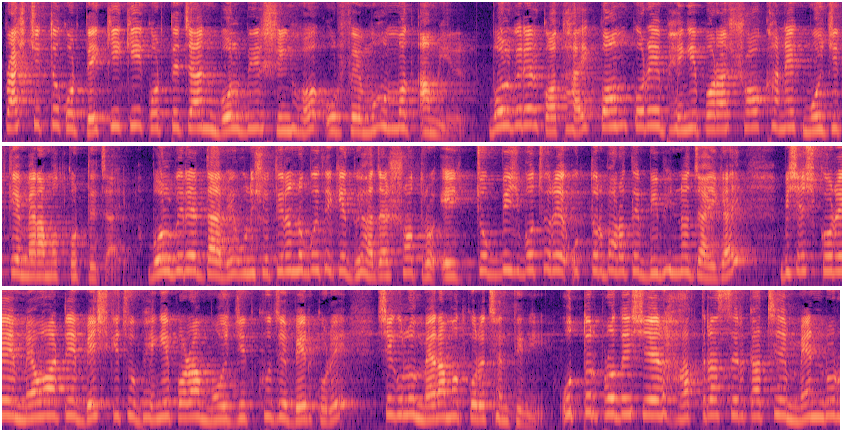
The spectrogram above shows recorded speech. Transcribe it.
প্রায়শ্চিত্ত করতে কি কি করতে চান বলবীর সিংহ উর্ফে মোহাম্মদ আমির। বলবীরের কথায় কম করে ভেঙে পড়া শখানেক মসজিদকে মেরামত করতে চায়। বলবীরের দাবি উনিশশো তিরানব্বই থেকে দুই হাজার সতেরো এই চব্বিশ বছরে উত্তর ভারতের বিভিন্ন জায়গায়, বিশেষ করে মেওয়াটে বেশ কিছু ভেঙে পড়া মসজিদ খুঁজে বের করে সেগুলো মেরামত করেছেন তিনি। উত্তরপ্রদেশের হাতরাসের কাছে মেন্ডুর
